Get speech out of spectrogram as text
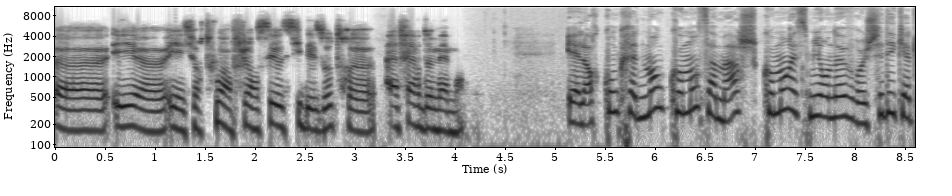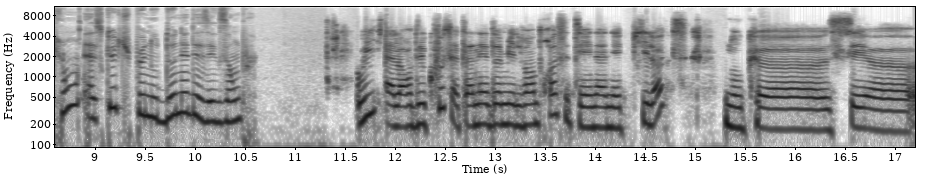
et, surtout influencer aussi des autres à faire de même. Et alors concrètement, comment ça marche? Comment est-ce mis en œuvre chez Decathlon? Est-ce que tu peux nous donner des exemples? Oui, alors du coup cette année 2023 c'était une année pilote, donc euh, c'est euh,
